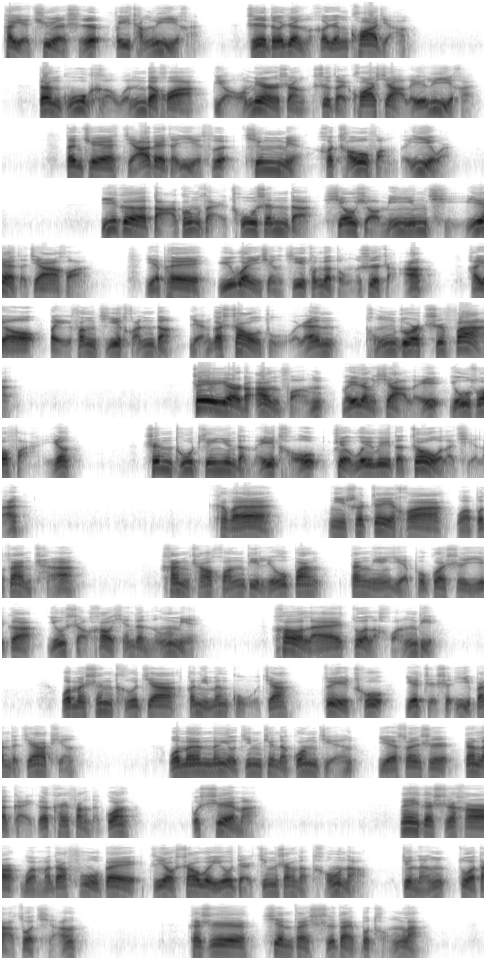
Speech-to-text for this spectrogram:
他也确实非常厉害，值得任何人夸奖。但古可文的话，表面上是在夸夏雷厉害，但却夹带着一丝轻蔑和嘲讽的意味。一个打工仔出身的小小民营企业的家伙，也配与万象集团的董事长？还有北方集团的两个少主人同桌吃饭，这样的暗讽没让夏雷有所反应，申屠天音的眉头却微微的皱了起来。可文，你说这话我不赞成。汉朝皇帝刘邦当年也不过是一个游手好闲的农民，后来做了皇帝。我们申屠家和你们古家最初也只是一般的家庭，我们能有今天的光景，也算是沾了改革开放的光，不是吗？那个时候，我们的父辈只要稍微有点经商的头脑，就能做大做强。可是现在时代不同了，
